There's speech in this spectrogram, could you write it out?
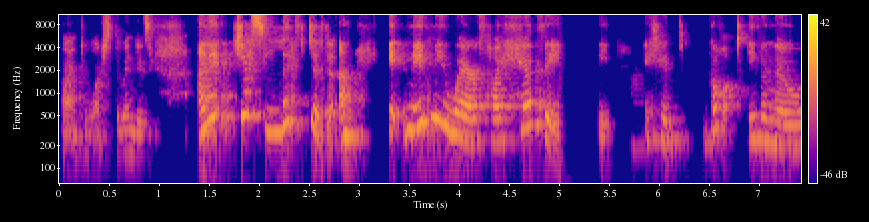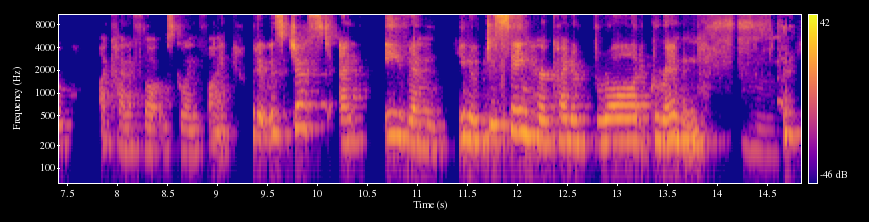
trying to wash the windows. And it just lifted and it made me aware of how heavy it had got, even though I kind of thought it was going fine. But it was just an even, you know, just seeing her kind of broad grin. Mm.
